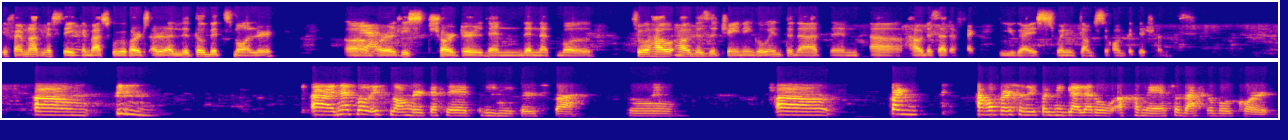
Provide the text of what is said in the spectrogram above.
if I'm not mistaken, Mm. basketball courts are a little bit smaller, um, Yeah. or at least shorter than than netball. So how how does Mhm. the training go into that, and uh, how does that affect you guys when it comes to competitions? Um, uh, netball is longer kasi 3 meters pa. So, uh, pag ako personally, pag naglalaro kami sa basketball court,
